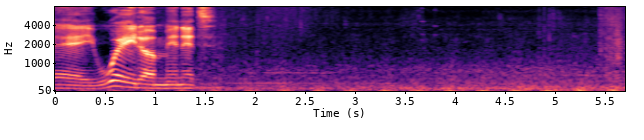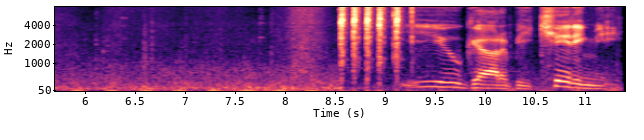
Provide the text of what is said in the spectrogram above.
Hey, wait a minute. You gotta be kidding me.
